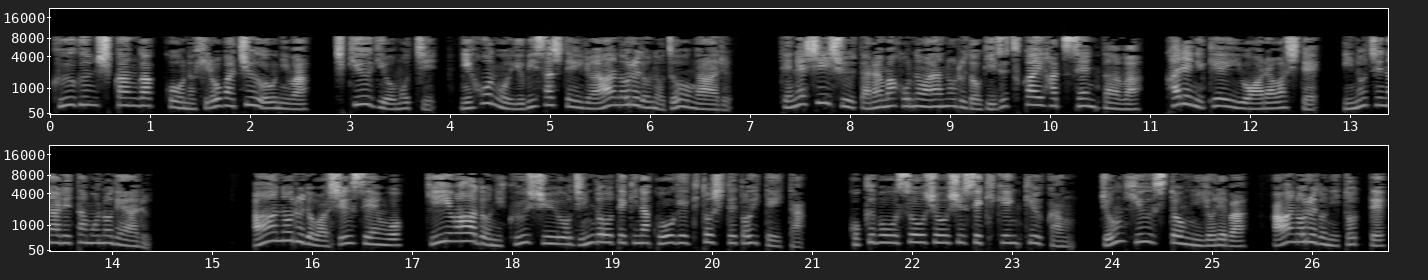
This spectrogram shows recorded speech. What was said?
空軍士官学校の広場中央には地球儀を持ち、日本を指さしているアーノルドの像がある。テネシー州タラマホのアーノルド技術開発センターは、彼に敬意を表して、命慣れたものである。アーノルドは終戦を、キーワードに空襲を人道的な攻撃として説いていた。国防総省主席研究官、ジョン・ヒューストンによれば、アーノルドにとって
